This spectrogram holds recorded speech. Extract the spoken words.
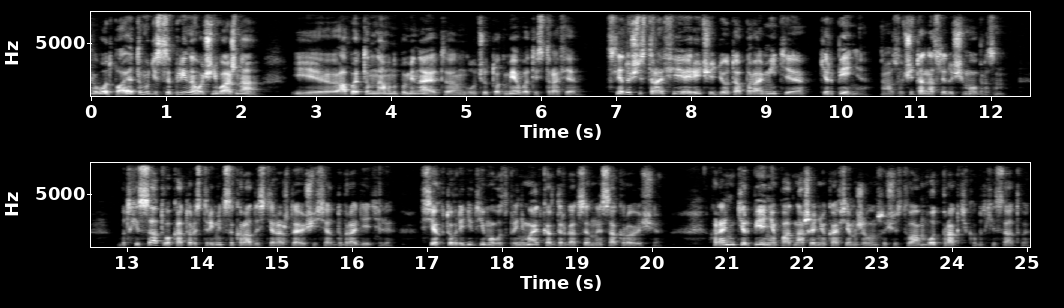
Вот, поэтому дисциплина очень важна. И об этом нам напоминает Нглучу Тогме в этой строфе. В следующей строфе речь идет о парамите терпения. А звучит она следующим образом. Бодхисаттва, который стремится к радости, рождающейся от добродетели, всех, кто вредит ему, воспринимает как драгоценное сокровище – Хранить терпение по отношению ко всем живым существам. Вот практика бодхисаттвы.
